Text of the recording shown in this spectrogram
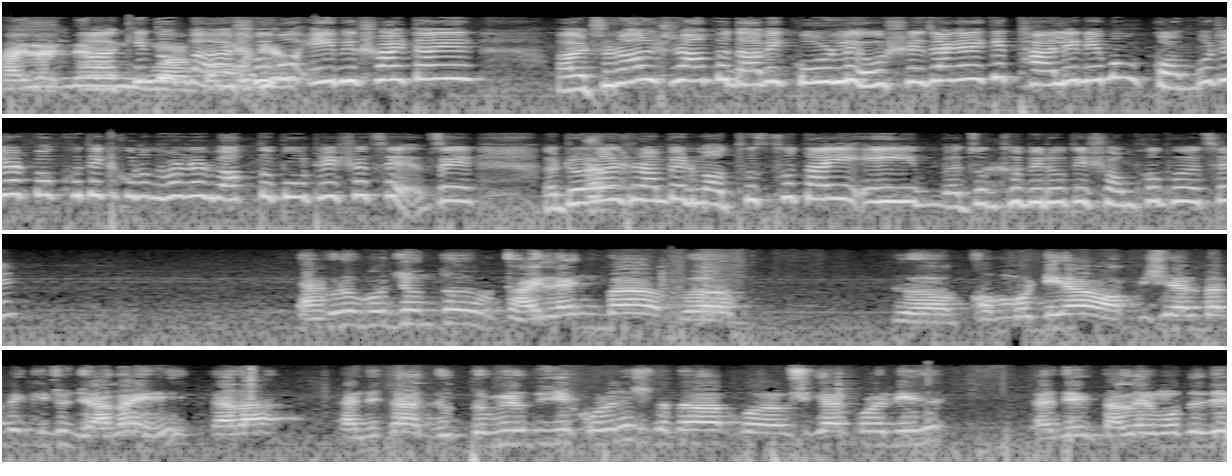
থাইল্যান্ড কিন্তু শুভ এই বিষয়টায় ডোনাল্ড ট্রাম্প দাবি করলেও সে জায়গায় কি থাইল্যান্ড এবং কম্বোডিয়ার পক্ষ থেকে কোনো ধরনের বক্তব্য উঠে এসেছে যে ডোনাল্ড ট্রাম্পের মধ্যস্থতায় এই যুদ্ধবিরতি সম্ভব হয়েছে? এখনও পর্যন্ত থাইল্যান্ড বা কম্বোডিয়া অফিসিয়াল ভাবে কিছু জানায়নি। তারা যেটা যুদ্ধবিরতি যে করেছে, সেটা তারা স্বীকার করে নিয়েছে। যে তাদের মধ্যে যে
